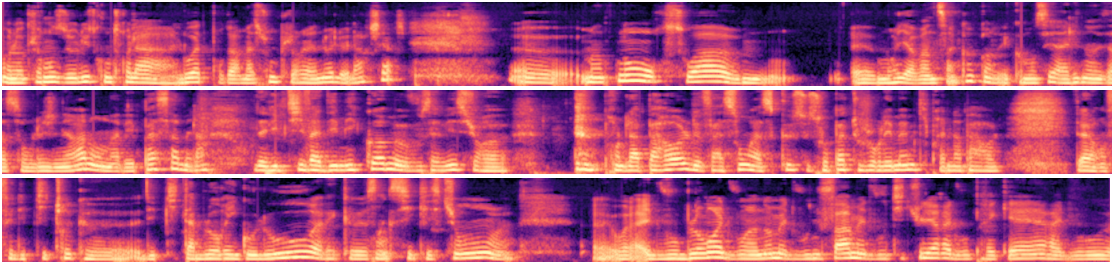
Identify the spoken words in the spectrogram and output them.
en l'occurrence de lutte contre la loi de programmation pluriannuelle de la recherche. Euh, maintenant, on reçoit moi, il y a 25 ans, quand j'ai commencé à aller dans les assemblées générales, on n'avait pas ça, mais là, on a des petits vadémécums, vous savez, sur prendre la parole de façon à ce que ce soit pas toujours les mêmes qui prennent la parole. Alors on fait des petits trucs, euh, des petits tableaux rigolos avec 5-6 euh, questions. Euh, voilà, êtes-vous blanc, êtes-vous un homme, êtes-vous une femme, êtes-vous titulaire, êtes-vous précaire, êtes-vous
